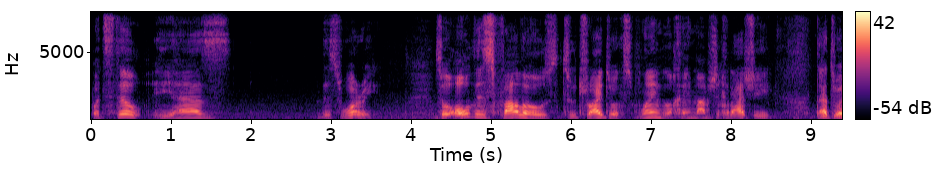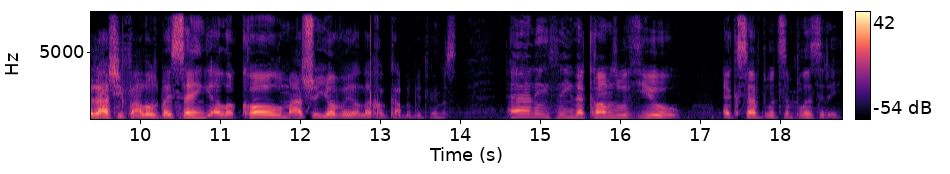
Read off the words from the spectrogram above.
but still he has this worry. So all this follows to try to explain. That's what Rashi follows by saying Anything that comes with you, except with simplicity,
